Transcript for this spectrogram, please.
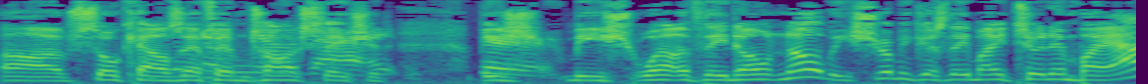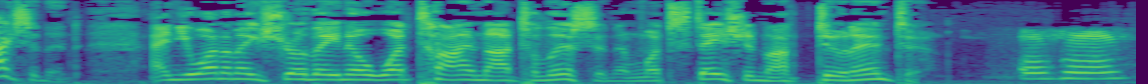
uh, SoCal's FM talk that, station. Be, be Well, if they don't know, be sure because they might tune in by accident. And you want to make sure they know what time not to listen and what station not to tune into. Mm-hmm.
